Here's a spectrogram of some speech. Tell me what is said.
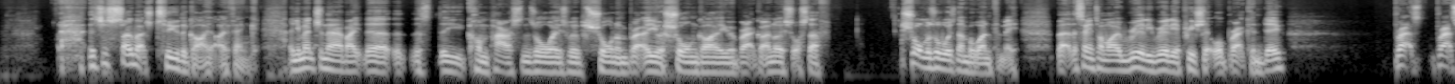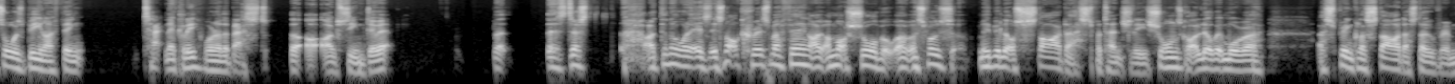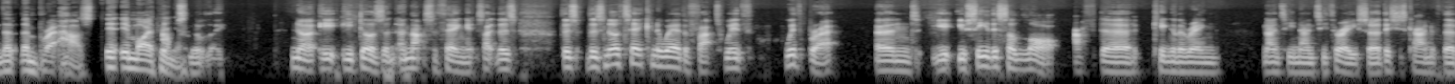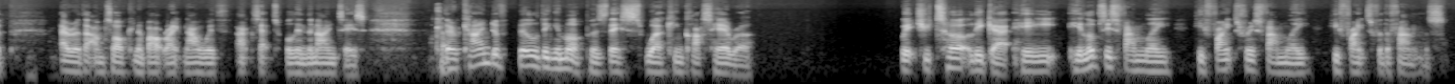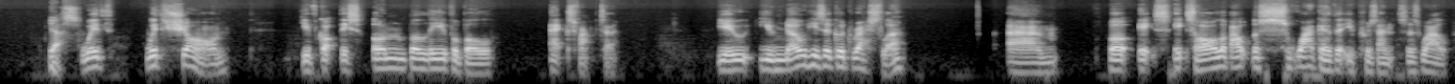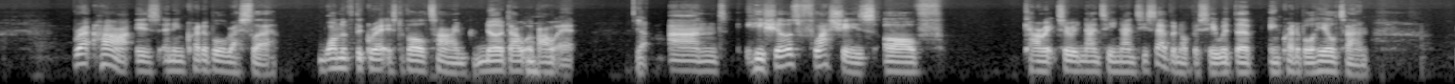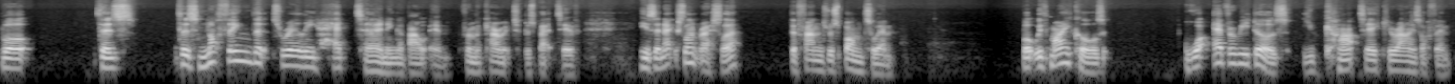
there's just so much to the guy, I think. And you mentioned there about the the, the comparisons always with Shawn and Bret. Are you a Shawn guy? Are you a Bret guy? And all this sort of stuff. Shawn was always number one for me, but at the same time, I really, really appreciate what Bret can do. Bret's Bret's always been, I think, technically one of the best that I've seen do it. But there's just I don't know what it is. It's not a charisma thing. I, I'm not sure, but I, I suppose maybe a little stardust potentially. Shawn's got a little bit more of a a sprinkle of stardust over him than, than Bret has, in, in my opinion. Absolutely. No, he, he does, and, and that's the thing. It's like there's there's there's no taking away the fact with with Bret, and you, you see this a lot after King of the Ring 1993. So this is kind of the era that I'm talking about right now with acceptable in the 90s. Okay. They're kind of building him up as this working class hero, which you totally get. He he loves his family. He fights for his family. He fights for the fans Yes. with with Shawn, you've got this unbelievable X factor. You you know he's a good wrestler, um, but it's it's all about the swagger that he presents as well. Bret Hart is an incredible wrestler, one of the greatest of all time, no doubt about it. Yeah. and he shows flashes of character in 1997, obviously with the incredible heel turn, but there's there's nothing that's really head turning about him from a character perspective. He's an excellent wrestler. The fans respond to him. But with Michaels, whatever he does, you can't take your eyes off him.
